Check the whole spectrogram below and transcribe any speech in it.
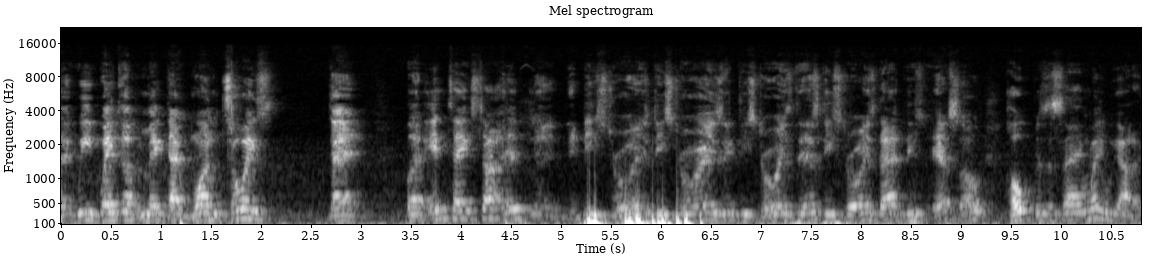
that. We wake up and make that one choice. That, but it takes time. It, it destroys, destroys, it destroys this, destroys that. Des- yeah, so hope is the same way. We gotta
